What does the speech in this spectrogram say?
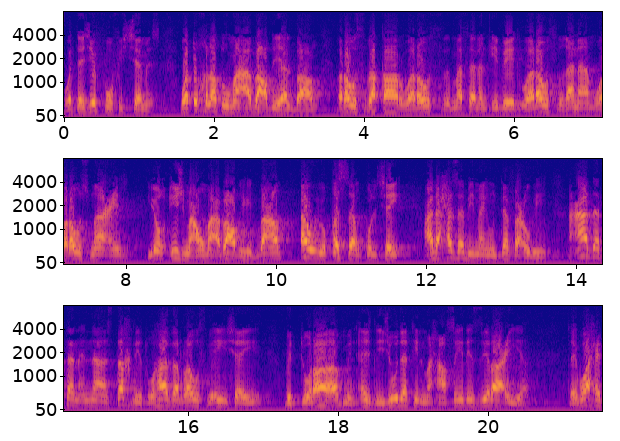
وتجف في الشمس وتخلط مع بعضها البعض. روث بقر وروث مثلا إبل وروث غنم وروث ماعز يجمع مع بعضه البعض أو يقسم كل شيء على حسب ما ينتفع به. عادة الناس تخلط هذا الروث بأي شيء؟ بالتراب من أجل جودة المحاصيل الزراعية. طيب واحد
